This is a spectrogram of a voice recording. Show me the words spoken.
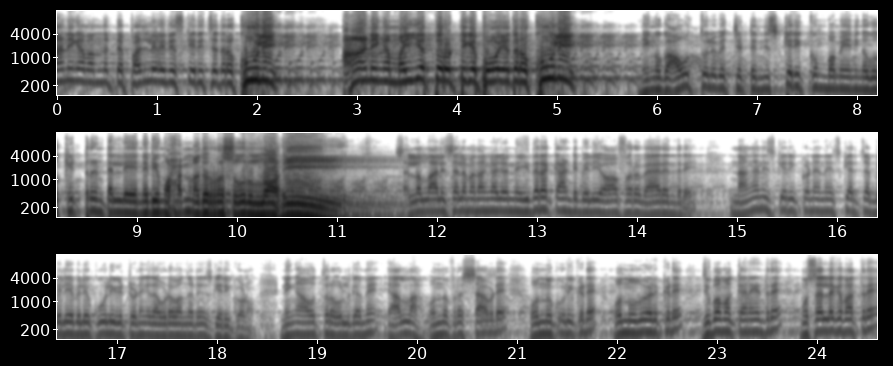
ആണിങ്ങ വന്നിട്ട് പള്ളിയിൽ നിസ്കരിച്ചതറ കൂലി ആണിങ്ങ മയ്യത്തൊട്ടിಗೆ പോയതറ കൂലി. നിങ്ങൾക്ക് ഔത്തുൽ വെച്ചിട്ട് നിസ്കരിക്കുമ്പോമേ നിങ്ങൾക്ക് കിട്ടുന്നുണ്ടല്ലേ നബി മുഹമ്മദ് റസൂലുള്ളാഹി? സല്ലല്ലാഹു അലൈഹി വസല്ലം തങ്ങ ചൊന്ന ഇതിനെക്കാണ്ടി വലിയ ഓഫർ വേറെന്തരെ? നങ്ങ നിസ്കരിക്കണേ നിസ്കരിച്ച വലിയ വലിയ കൂലി കിട്ടണമെങ്കിൽ അവിടെ വന്നിട്ട് നിസ്കരിക്കണം? നിങ്ങൾ ഔത്ര ഉൽഗമേ അല്ല ഒന്ന് ഫ്രഷ് ആവിടെ ഒന്ന് കുളിക്കടെ ഒന്ന് ഉതു എടുക്കടെ ജുബ മക്കാനിട്ടെ മുസല്ലക്ക് പത്രേ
